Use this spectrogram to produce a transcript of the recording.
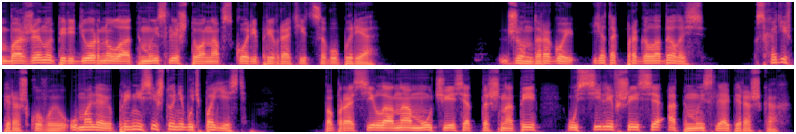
Бажену передернула от мысли, что она вскоре превратится в упыря. «Джон, дорогой, я так проголодалась. Сходи в пирожковую, умоляю, принеси что-нибудь поесть». Попросила она, мучаясь от тошноты, усилившейся от мысли о пирожках.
